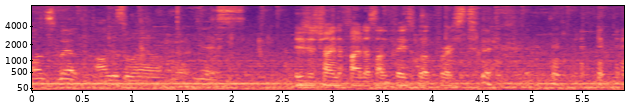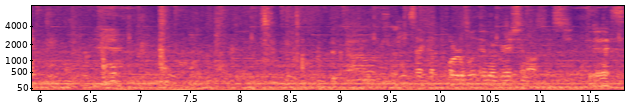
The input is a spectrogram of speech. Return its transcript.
All is well. All is well. Yes. He's just trying to find us on Facebook first. It's like a portable immigration office. yes.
